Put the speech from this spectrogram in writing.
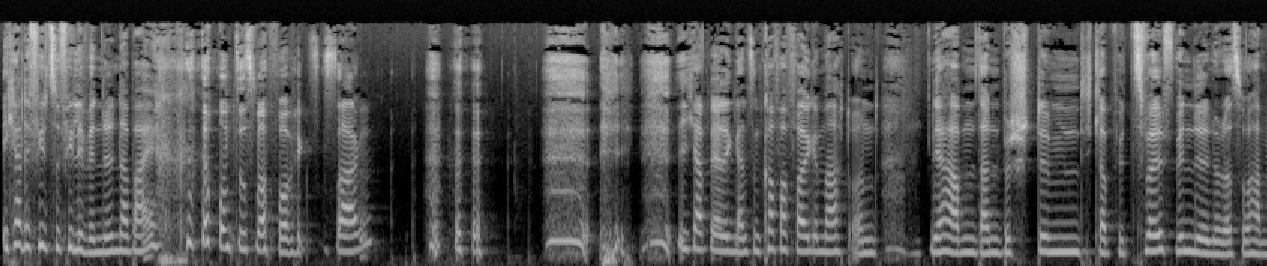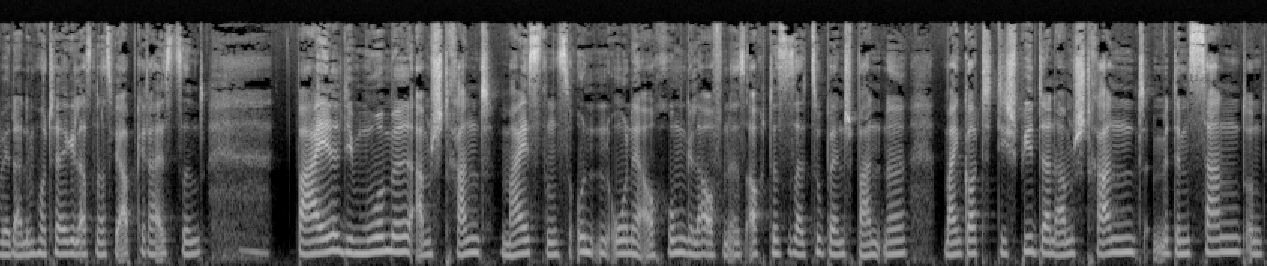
Ich hatte viel zu viele Windeln dabei, um das mal vorweg zu sagen. ich habe ja den ganzen Koffer voll gemacht und wir haben dann bestimmt, ich glaube, für zwölf Windeln oder so haben wir dann im Hotel gelassen, als wir abgereist sind, weil die Murmel am Strand meistens unten ohne auch rumgelaufen ist. Auch das ist halt super entspannt, ne? Mein Gott, die spielt dann am Strand mit dem Sand und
